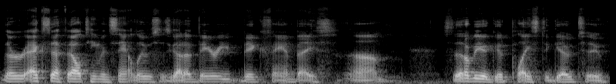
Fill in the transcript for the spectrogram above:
their XFL team in St. Louis has got a very big fan base. Um, so that'll be a good place to go to.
